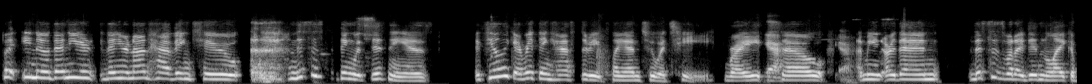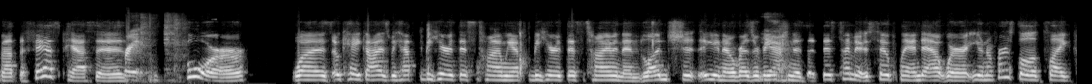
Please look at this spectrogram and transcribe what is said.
but you know then you're then you're not having to and this is the thing with disney is i feel like everything has to be planned to a t right Yeah. so Yeah. i mean or then this is what i didn't like about the fast passes Right. before was okay guys we have to be here at this time we have to be here at this time and then lunch you know reservation is at this time it was so planned out where at universal it's like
